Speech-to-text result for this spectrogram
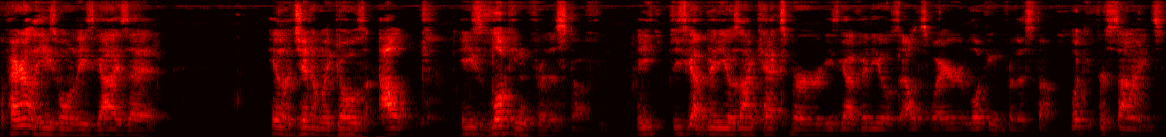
Apparently, he's one of these guys that he legitimately goes out. He's looking for this stuff. He he's got videos on Kecksburg. He's got videos elsewhere looking for this stuff, looking for signs.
